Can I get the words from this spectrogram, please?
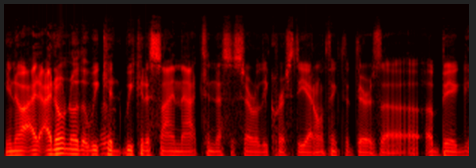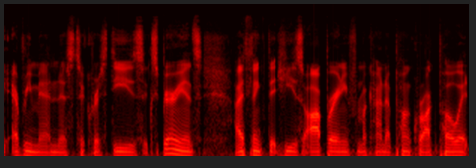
You know, I, I don't know that we Mhm. could we could assign that to necessarily Christie. I don't think that there's a, a big everymanness to Christie's experience. I think that he's operating from a kind of punk rock poet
